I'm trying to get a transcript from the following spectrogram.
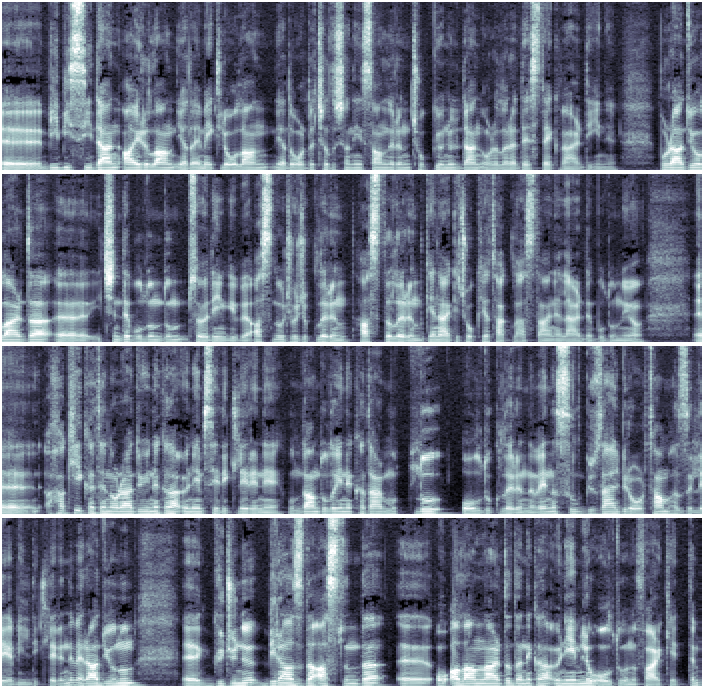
E, BBC'den ayrılan ya da emekli olan ya da orada çalışan insanların çok gönülden oralara destek verdiğini, bu radyolarda e, içinde bulunduğum söylediğim gibi aslında o çocukların, hastaların genellikle çok yataklı hastanelerde bulunuyor e, hakikaten o radyoyu ne kadar önemsediklerini, bundan dolayı ne kadar mutlu olduklarını ve nasıl güzel bir ortam hazırlayabildiklerini ve radyonun e, gücünü biraz da aslında e, o alanlarda da ne kadar önemli olduğunu fark ettim.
